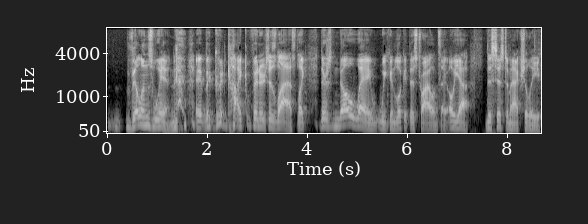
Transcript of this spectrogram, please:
villains win. the good guy finishes last. Like, there's no way we can look at this trial and say, oh, yeah, the system actually,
